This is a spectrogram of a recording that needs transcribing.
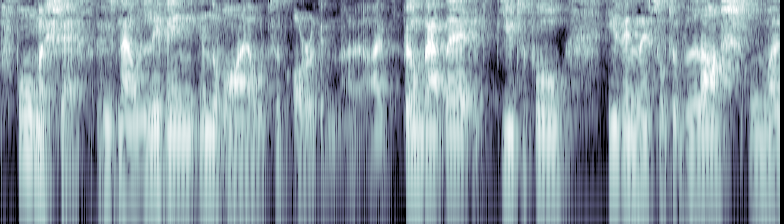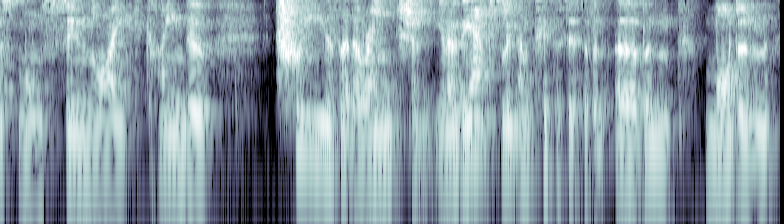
former chef who's now living in the wilds of Oregon. I've filmed out there, it's beautiful. He's in this sort of lush, almost monsoon-like kind of trees that are ancient, you know, the absolute antithesis of an urban, modern,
